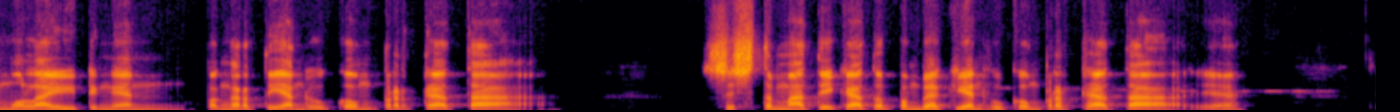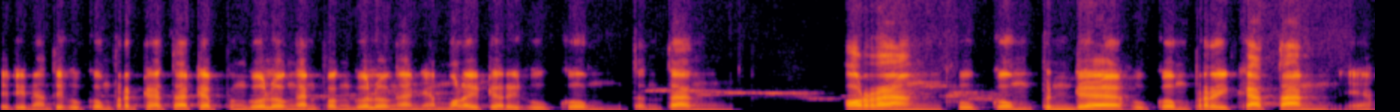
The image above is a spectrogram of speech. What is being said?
memulai dengan pengertian hukum perdata sistematika atau pembagian hukum perdata ya jadi nanti hukum perdata ada penggolongan-penggolongannya mulai dari hukum tentang orang, hukum benda, hukum perikatan, ya,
